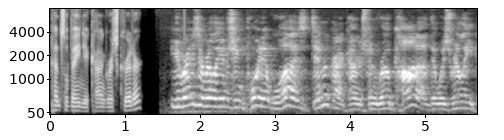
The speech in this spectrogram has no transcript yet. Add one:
Pennsylvania Congress critter? You raise a really interesting point. It was Democrat Congressman Ro Khanna that was really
